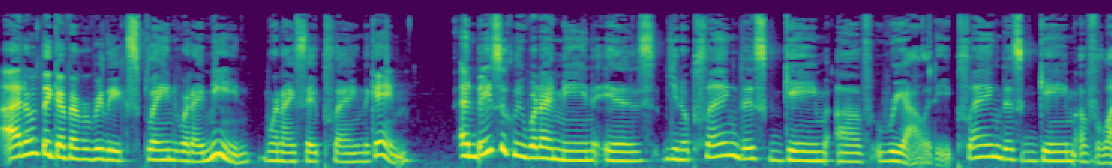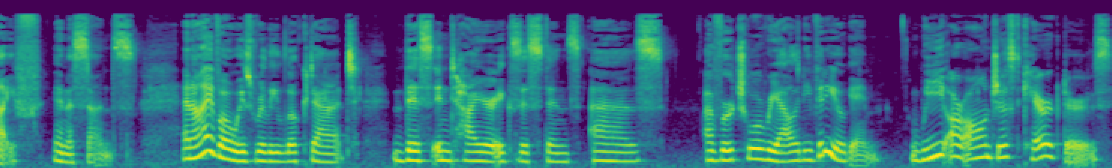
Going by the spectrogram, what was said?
I don't think I've ever really explained what I mean when I say playing the game. And basically, what I mean is, you know, playing this game of reality, playing this game of life, in a sense. And I've always really looked at this entire existence as a virtual reality video game. We are all just characters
